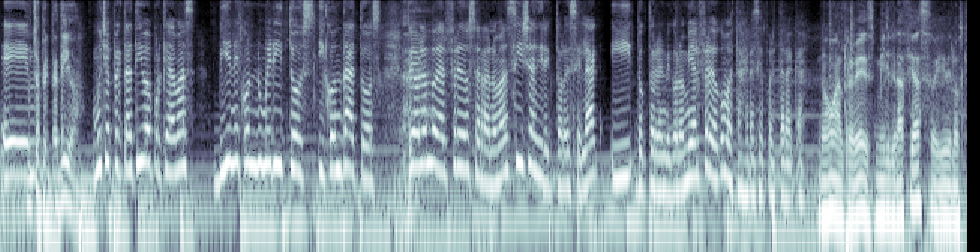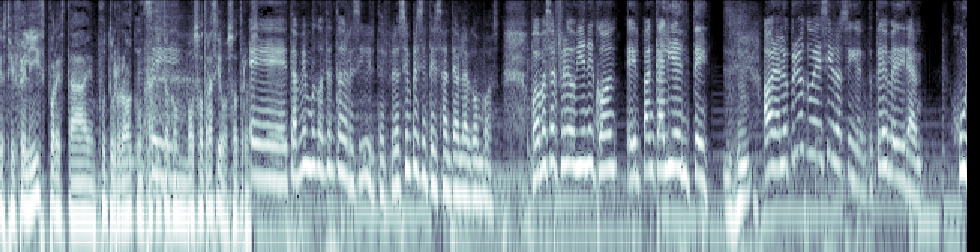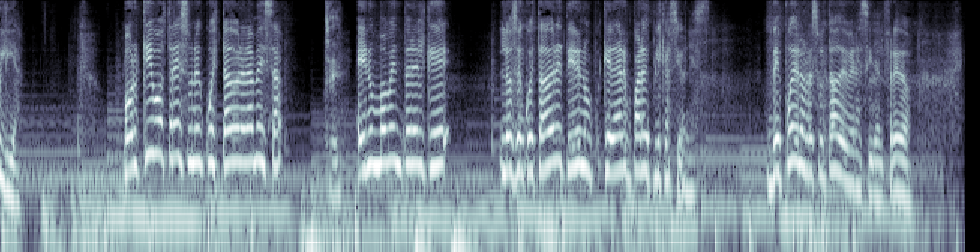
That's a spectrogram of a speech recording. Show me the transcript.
Eh, Mucha expectativa. mucha expectativa porque además viene con numeritos y con datos. Estoy hablando de Alfredo Serrano Mancilla, es director de CELAC y doctor en economía. Alfredo, ¿cómo estás? Gracias por estar acá. No, al revés, mil gracias. Soy de los que estoy feliz por estar en Futurock un Sí. ratito con vosotras y vosotros. Eh, también muy contento de recibirte, Alfredo. Siempre es interesante hablar con vos. Porque además Alfredo viene con el pan caliente. Ahora, lo primero que voy a decir es lo siguiente. Ustedes me dirán, Julia, ¿por qué vos traes un encuestador a la mesa Sí. en un momento en el que los encuestadores tienen que dar un par de explicaciones? Después de los resultados de Brasil, Alfredo.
